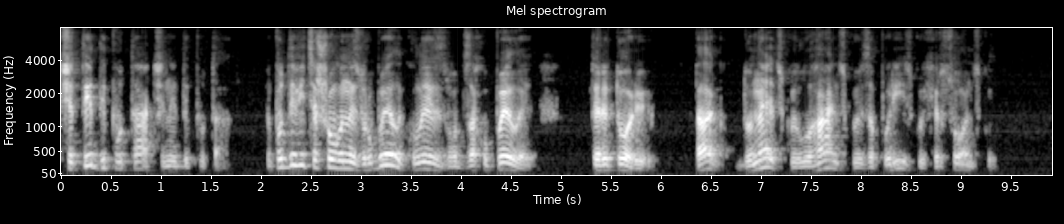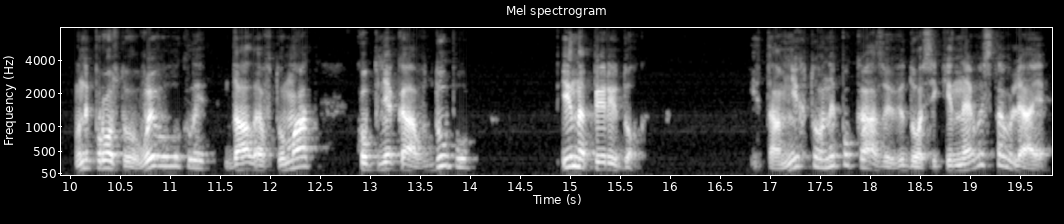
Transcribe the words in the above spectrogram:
Чи ти депутат, чи не депутат. Ну, Подивіться, що вони зробили, коли от, захопили територію так, Донецької, Луганської, Запорізької, Херсонської. Вони просто виволокли, дали автомат, копняка в дупу і напередок. І там ніхто не показує відосики, не виставляє,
